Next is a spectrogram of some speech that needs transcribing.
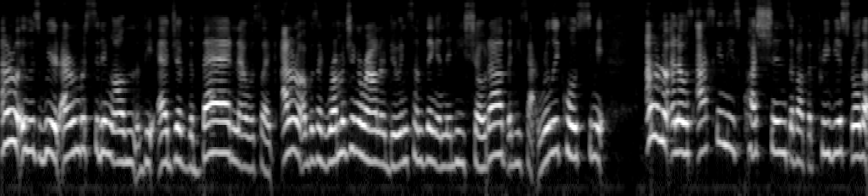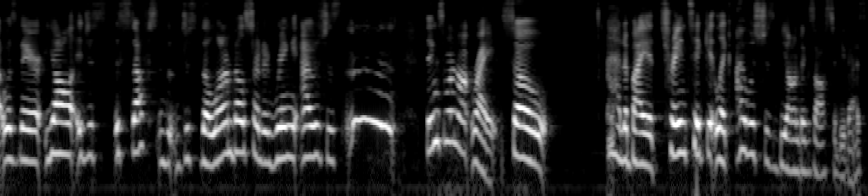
i don't know it was weird i remember sitting on the edge of the bed and i was like i don't know i was like rummaging around or doing something and then he showed up and he sat really close to me I don't know. And I was asking these questions about the previous girl that was there. Y'all, it just, the stuff, just the alarm bell started ringing. I was just, mm, things were not right. So I had to buy a train ticket. Like, I was just beyond exhausted, you guys.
